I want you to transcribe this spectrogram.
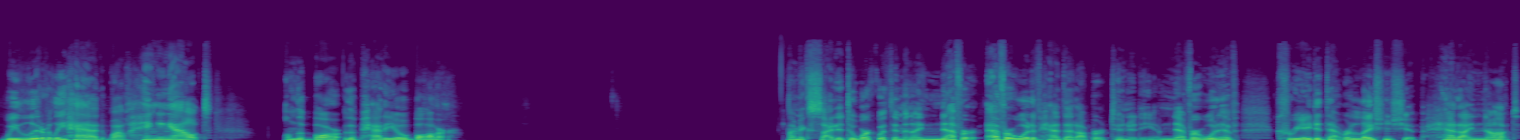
we literally had while hanging out on the bar, the patio bar. I'm excited to work with him. And I never, ever would have had that opportunity. I never would have created that relationship had I not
